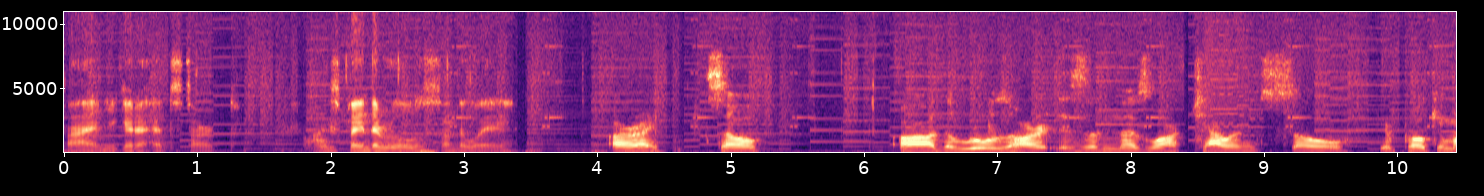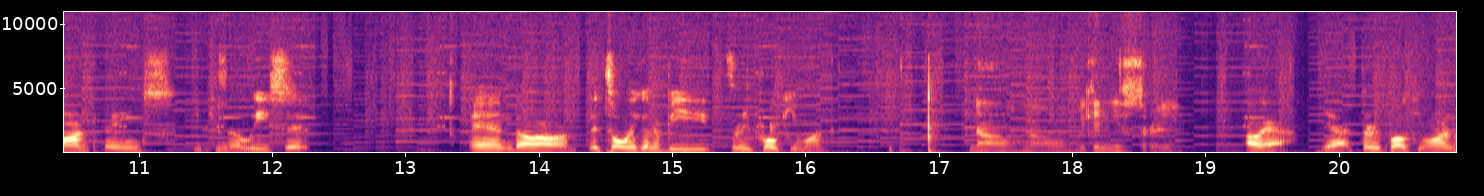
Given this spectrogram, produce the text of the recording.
Fine, you get a head start. Fine. Explain the rules on the way. Alright, so. Uh, the rules are this is a Nuzlocke challenge, so your Pokemon thinks you can release it. And, uh, it's only gonna be three Pokemon. No, no, we can use three. Oh yeah, yeah, three Pokemon,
